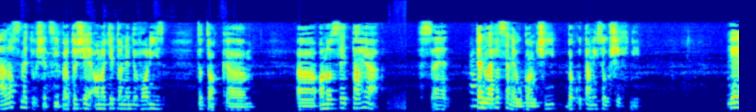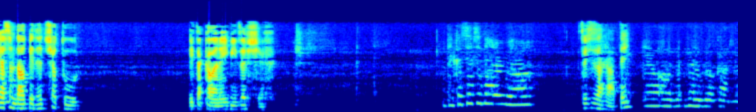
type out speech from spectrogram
Ano, jsme tu všetci, protože ono ti to nedovolí toto k... Uh, ono se ta hra se... Ten level se neukončí, dokud tam nejsou všichni. Je, já jsem dal pět headshotů. I tak ale nejvíc ze všech. A teďka si asi zahraju já. Chceš si zahrát ty? Jo, ale be- beru brokáře.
